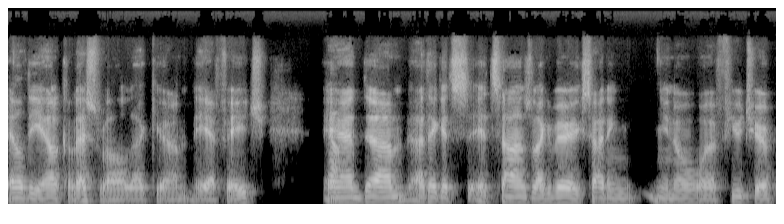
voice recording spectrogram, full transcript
LDL cholesterol, like um, AFH. Yeah. And um, I think it's it sounds like a very exciting, you know, uh, future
